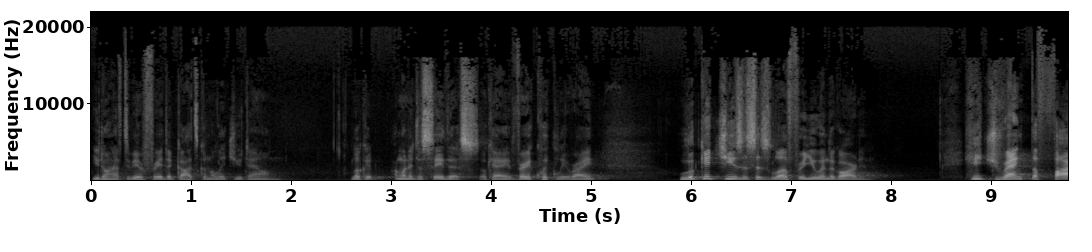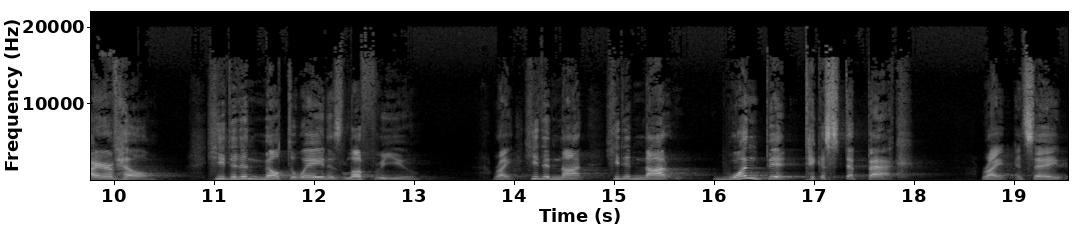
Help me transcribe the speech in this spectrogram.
You don't have to be afraid that God's going to let you down. Look at, I'm going to just say this, okay, very quickly, right? Look at Jesus' love for you in the garden. He drank the fire of hell. He didn't melt away in his love for you, right? He did not, he did not one bit take a step back, right? And say,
